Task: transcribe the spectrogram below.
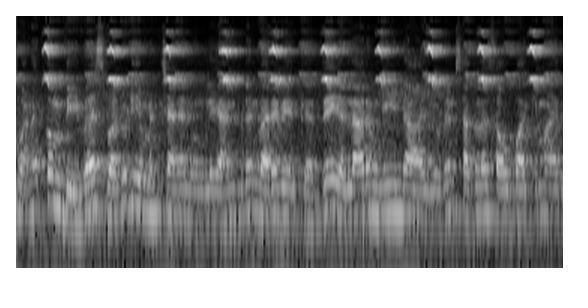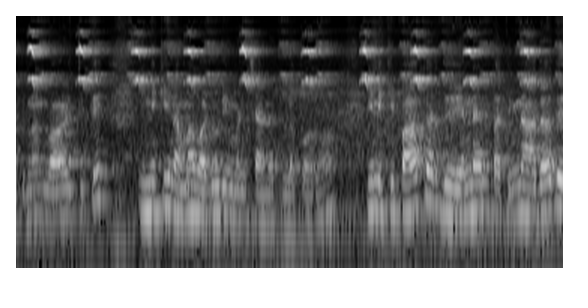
வணக்கம் பீவர்ஸ் வடுடியம்மன் சேனல் உங்களை அன்புடன் வரவேற்கிறது. எல்லாரும் நீண்ட ஆயுளுடன் சகல சௌபாக்கியமாக இருக்கணும்னு வாழ்த்துட்டு இன்றைக்கி நம்ம வடுடியம்மன் சேனலுக்குள்ளே போகிறோம் இன்றைக்கி பார்க்கறது என்னன்னு பார்த்தீங்கன்னா அதாவது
